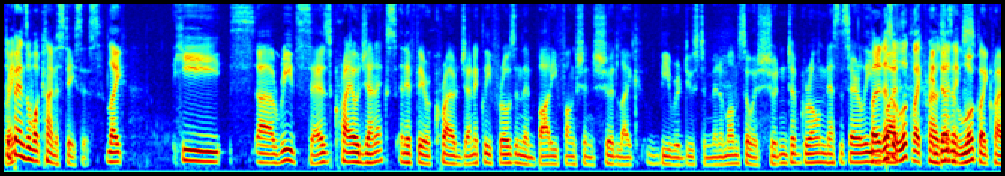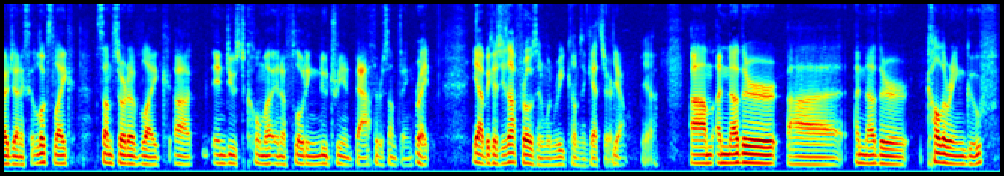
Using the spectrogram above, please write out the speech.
Right? Depends on what kind of stasis. Like he uh, Reed says cryogenics, and if they were cryogenically frozen, then body function should like be reduced to minimum, so it shouldn't have grown necessarily. But it doesn't look like cryogenics. It doesn't look like cryogenics. It looks like some sort of like uh, induced coma in a floating nutrient bath or something. Right. Yeah, because she's not frozen when Reed comes and gets her. Yeah. Yeah. Um, another uh, another coloring goof.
